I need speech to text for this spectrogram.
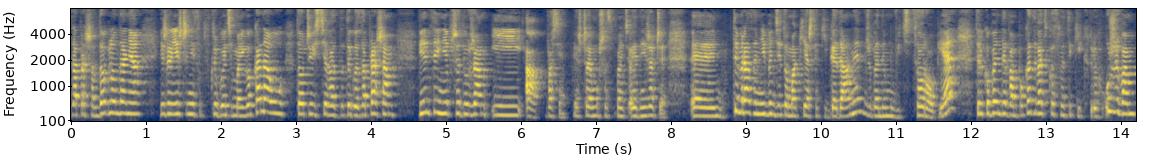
zapraszam do oglądania. Jeżeli jeszcze nie subskrybujecie mojego kanału, to oczywiście Was do tego zapraszam. Więcej nie przedłużam i... A, właśnie, jeszcze muszę wspomnieć o jednej rzeczy. E, Tym razem nie będzie to makijaż taki gadany, że będę mówić co robię, tylko będę Wam pokazywać kosmetyki, których używam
